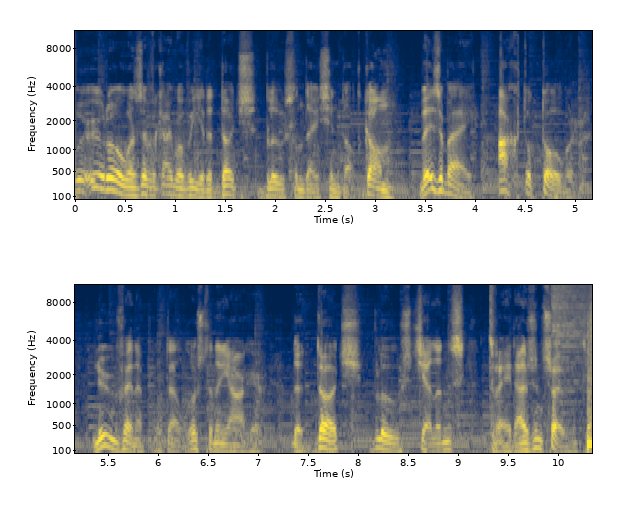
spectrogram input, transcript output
euro en ze verkrijgbaar via de DutchBluesFoundation.com. Wees erbij, 8 oktober, nu Vennep Hotel Rusten en Jager, de Dutch Blues Challenge 2017.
